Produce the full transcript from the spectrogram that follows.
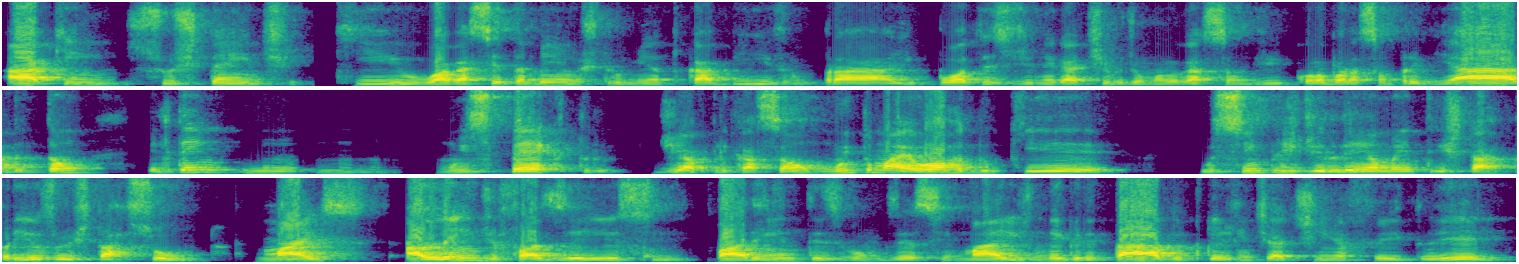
há quem sustente que o HC também é um instrumento cabível para hipótese de negativa de homologação de colaboração premiada. Então, ele tem um, um, um espectro de aplicação muito maior do que o simples dilema entre estar preso ou estar solto. Mas além de fazer esse parêntese, vamos dizer assim, mais negritado, porque a gente já tinha feito ele,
